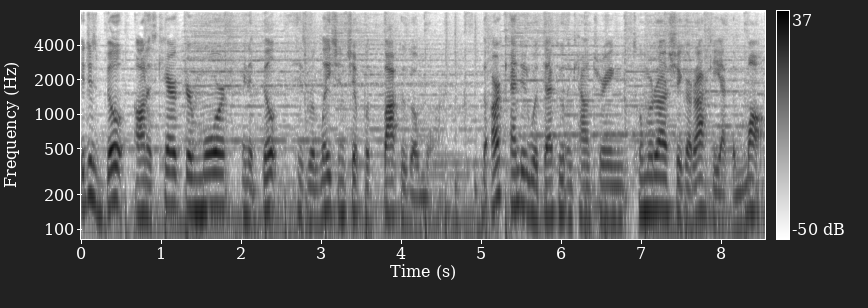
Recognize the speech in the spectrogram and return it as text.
It just built on his character more and it built his relationship with Bakugo more. The arc ended with Deku encountering Tomura Shigaraki at the mall,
